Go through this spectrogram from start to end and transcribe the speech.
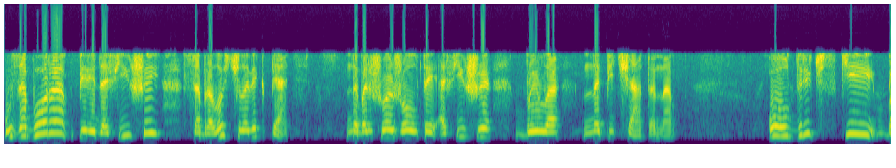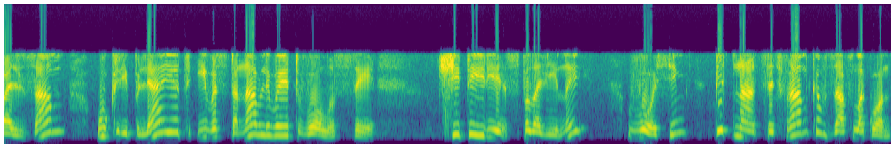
У забора перед афишей собралось человек пять. На большой желтой афише было напечатано «Олдриджский бальзам укрепляет и восстанавливает волосы. Четыре с половиной, восемь, Пятнадцать франков за флакон.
